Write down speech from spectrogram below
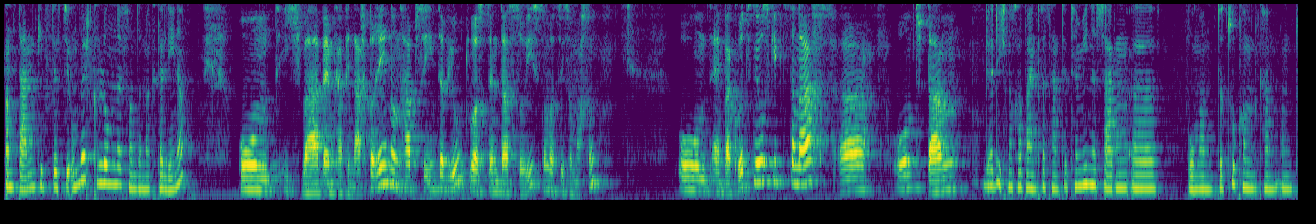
Und dann gibt es die Umweltkolumne von der Magdalena. Und ich war beim Café Nachbarin und habe sie interviewt, was denn das so ist und was sie so machen. Und ein paar Kurznews gibt es danach. Und dann werde ich noch ein paar interessante Termine sagen, äh, wo man dazukommen kann und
